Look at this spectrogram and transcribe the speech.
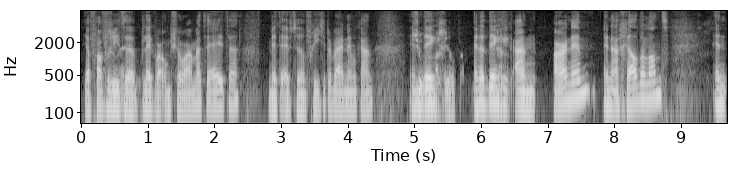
Jouw favoriete plek waar om shawarma te eten. Met eventueel een frietje erbij, neem ik aan. En, Shawarma denk, en dat denk Ja. ik aan Arnhem en aan Gelderland. En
